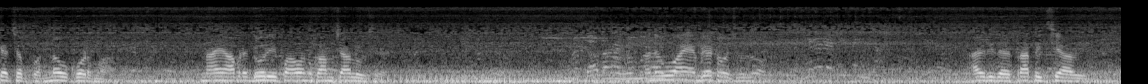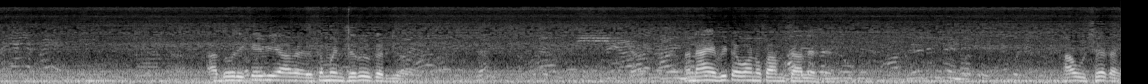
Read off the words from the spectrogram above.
કે છપ્પન નવ કોડમાં ના અહીંયા આપણે દોરી પાવાનું કામ ચાલુ છે. અને હું અહીંયા બેઠો છું આવી રીતે ટ્રાફિક છે આવી. આ દોરી કેવી આવે કમેન્ટ જરૂર કરજો. અને અહીંયા વીટવવાનું કામ ચાલે છે. આવું છે કઈ.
